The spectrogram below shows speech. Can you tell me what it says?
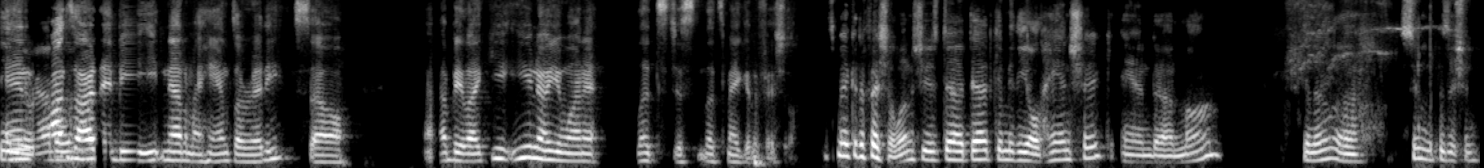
And odds are they'd be eating out of my hands already. So I'd be like, you you know you want it. Let's just let's make it official. Let's make it official. Why don't you just, uh, Dad, give me the old handshake, and uh, Mom, you know, uh, assume the position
